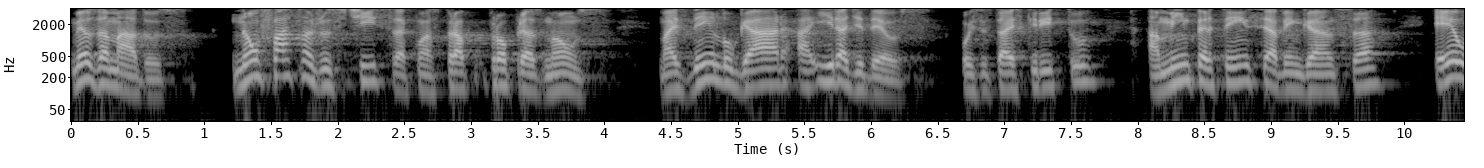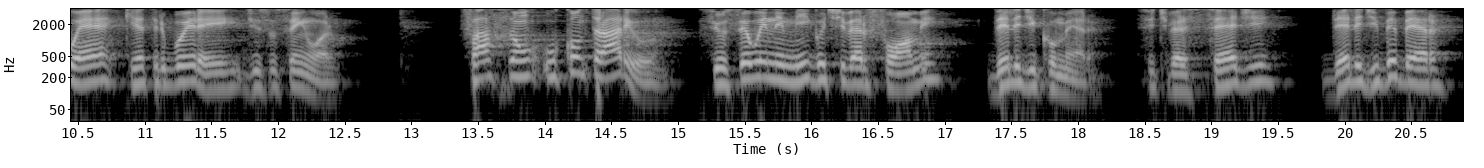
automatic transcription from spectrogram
Meus amados, não façam justiça com as próprias mãos, mas deem lugar à ira de Deus, pois está escrito: A mim pertence a vingança, eu é que atribuirei, diz o Senhor. Façam o contrário. Se o seu inimigo tiver fome, dele de comer. Se tiver sede, dele de beber.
